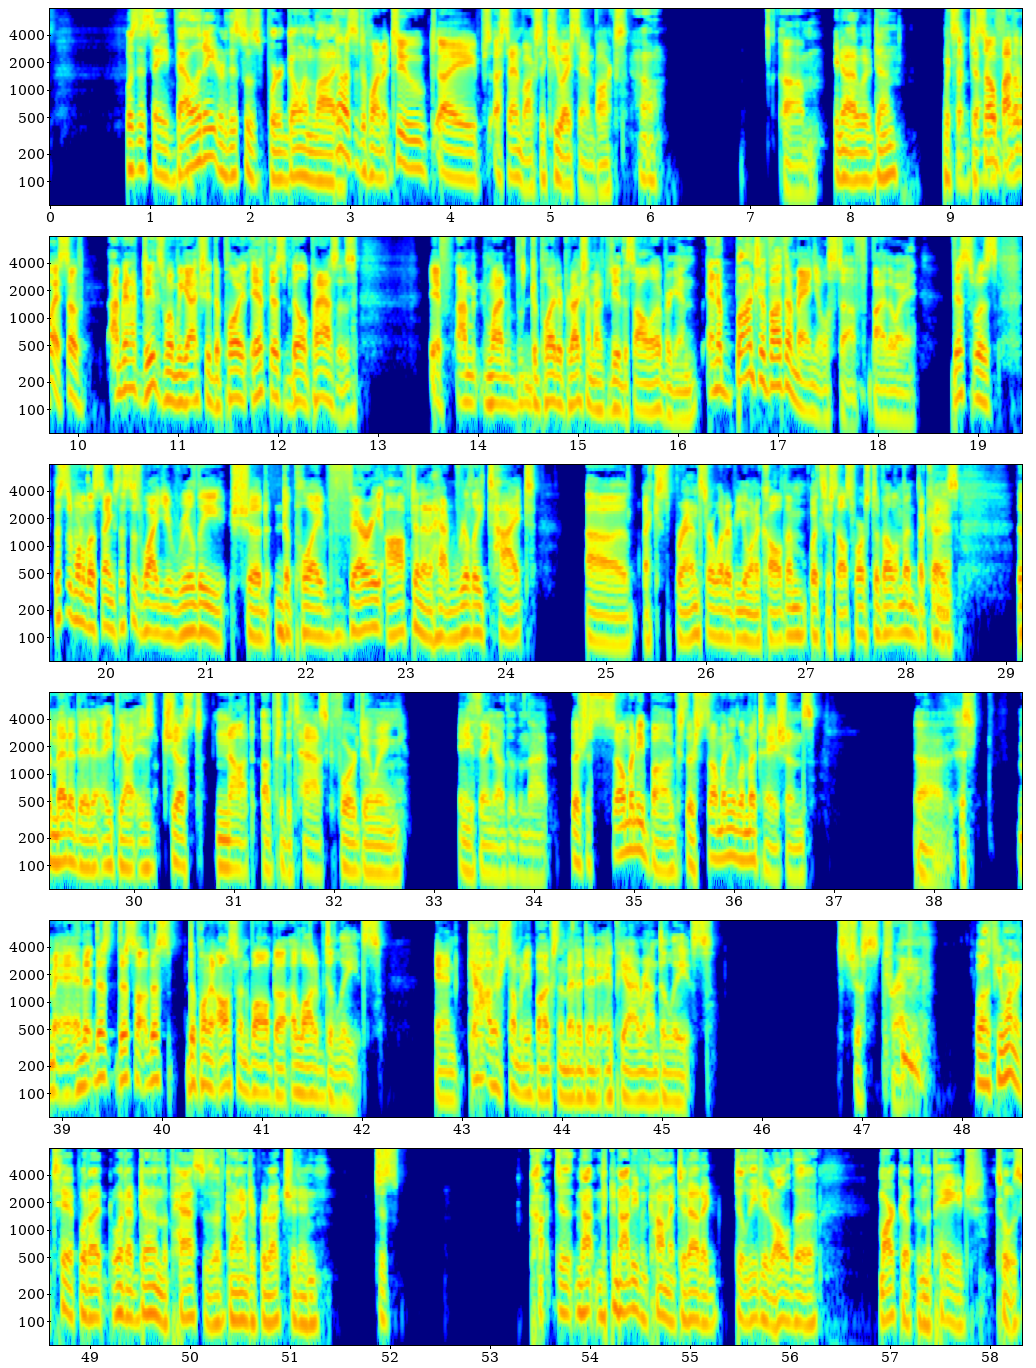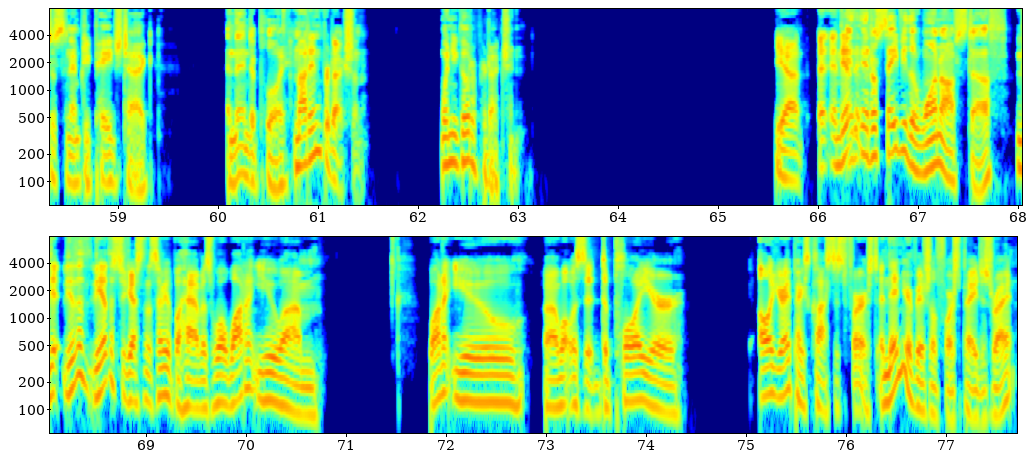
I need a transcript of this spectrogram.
Was this a validate or this was we're going live? No, it's a deployment to a, a sandbox, a QA sandbox. oh, Um, you know what I would have done, which I've done. so, by the way, so I'm gonna have to do this when we actually deploy. If this build passes, if I'm when I deploy to production, I'm gonna have to do this all over again, and a bunch of other manual stuff. By the way, this was this is one of those things. This is why you really should deploy very often and have really tight uh, like sprints or whatever you want to call them with your Salesforce development because the metadata API is just not up to the task for doing anything other than that. There's just so many bugs. There's so many limitations. Uh, it's, man, and this this this deployment also involved a, a lot of deletes. And God, there's so many bugs in the metadata API around deletes. It's just tragic. Well, if you want a tip, what I what I've done in the past is I've gone into production and just, just not not even commented out. I deleted all the markup in the page until it was just an empty page tag, and then deploy Not in production. when you go to production. Yeah, and and the It, other, it'll save you the one off stuff. the, the other the other suggestion that some people have is, well, why don't you um, why don't you uh, what was it? Deploy your all your Apex classes first, and then your Visualforce pages, right?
